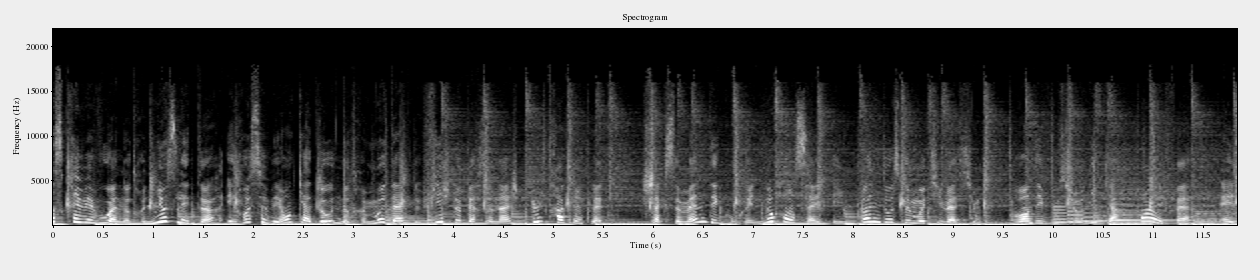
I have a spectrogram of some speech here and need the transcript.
Inscrivez-vous à notre newsletter et recevez en cadeau notre modèle de fiche de personnage ultra complète. Chaque semaine, découvrez nos conseils et une bonne dose de motivation. Rendez-vous sur licar.fr, l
